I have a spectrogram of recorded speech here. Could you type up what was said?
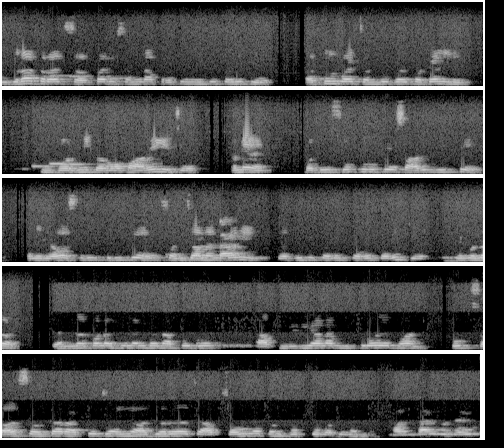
ગુજરાત રાજ્ય સહકારી સંઘના પ્રતિનિધિ તરીકે અતુલભાઈ ચંદુભાઈ પટેલની વરણી કરવામાં આવેલી છે અને બધું સુખરૂપે, સારી રીતે અને વ્યવસ્થિત રીતે સંચાલન કરી ડેપ્યુટી કલેક્ટરે કર્યું છે. એ બદલ તેમને પણ અભિનંદન આપું છું. આપ મીડિયાના મિત્રોએ પણ ખૂબ સાથ સહકાર આપ્યો છે. અહીંયા હાજર રહ્યા છે. આપ સૌને પણ ખૂબ ખૂબ અભિનંદન. મતદાન યોજાયું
